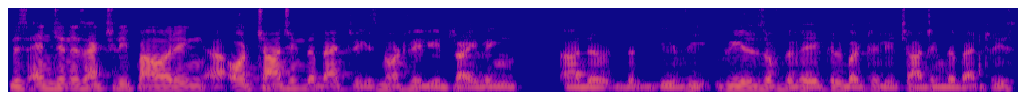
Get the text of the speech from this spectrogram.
this engine is actually powering uh, or charging the batteries, not really driving uh, the, the, the wheels of the vehicle, but really charging the batteries.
